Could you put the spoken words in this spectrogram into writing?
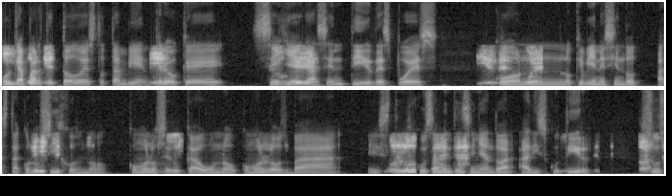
Porque aparte de todo esto también creo que se llega a sentir después con lo que viene siendo hasta con los hijos, ¿no? Cómo los educa uno, cómo los va este, justamente enseñando a, a discutir sus,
